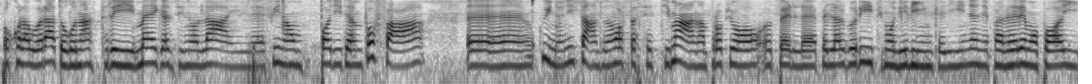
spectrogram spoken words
ho collaborato con altri magazine online fino a un po' di tempo fa eh, quindi ogni tanto, una volta a settimana, proprio per, per, l'algoritmo di LinkedIn, ne parleremo poi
